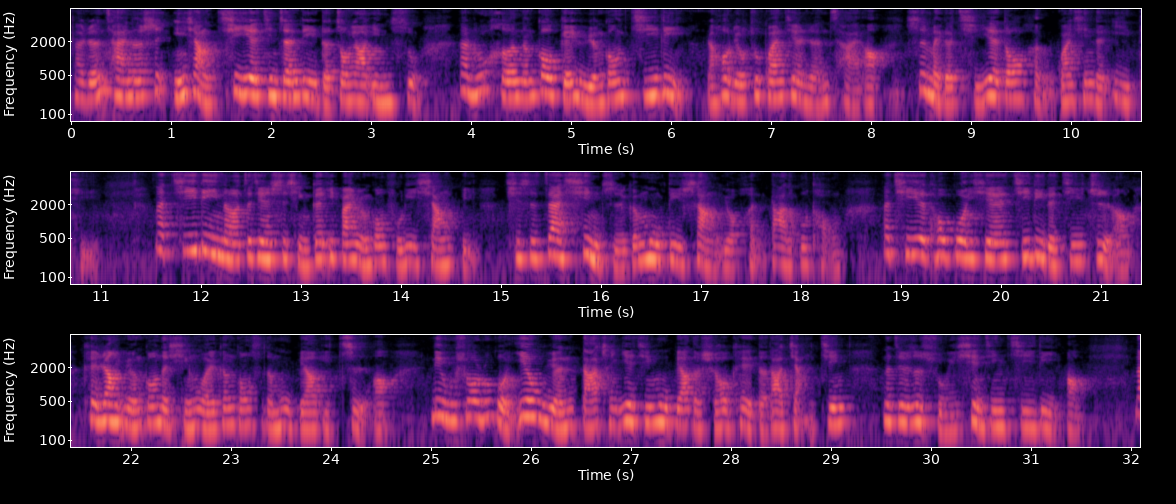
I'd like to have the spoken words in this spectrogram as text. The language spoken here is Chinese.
那人才呢是影响企业竞争力的重要因素。那如何能够给予员工激励，然后留住关键人才啊，是每个企业都很关心的议题。那激励呢？这件事情跟一般员工福利相比，其实在性质跟目的上有很大的不同。那企业透过一些激励的机制啊，可以让员工的行为跟公司的目标一致啊。例如说，如果业务员达成业绩目标的时候，可以得到奖金，那这就是属于现金激励啊。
